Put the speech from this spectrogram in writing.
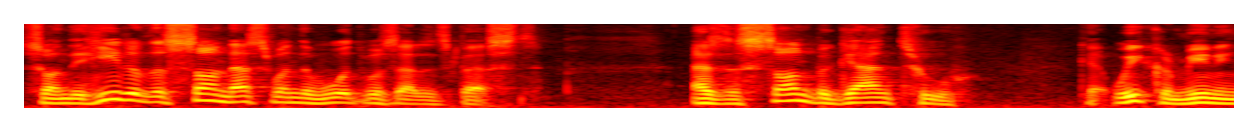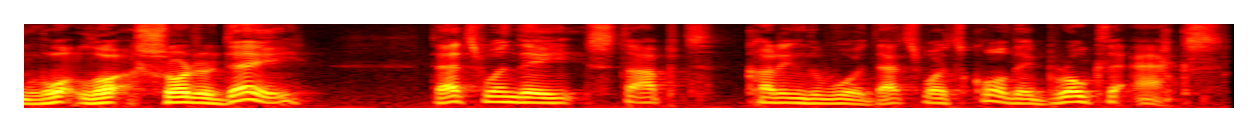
So, in the heat of the sun, that's when the wood was at its best. As the sun began to get weaker, meaning lo- lo- shorter day, that's when they stopped cutting the wood. That's what's called. They broke the axe.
